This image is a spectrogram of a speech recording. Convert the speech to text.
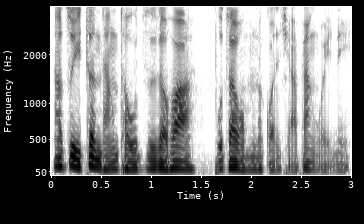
那至于正常投资的话，不在我们的管辖范围内。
